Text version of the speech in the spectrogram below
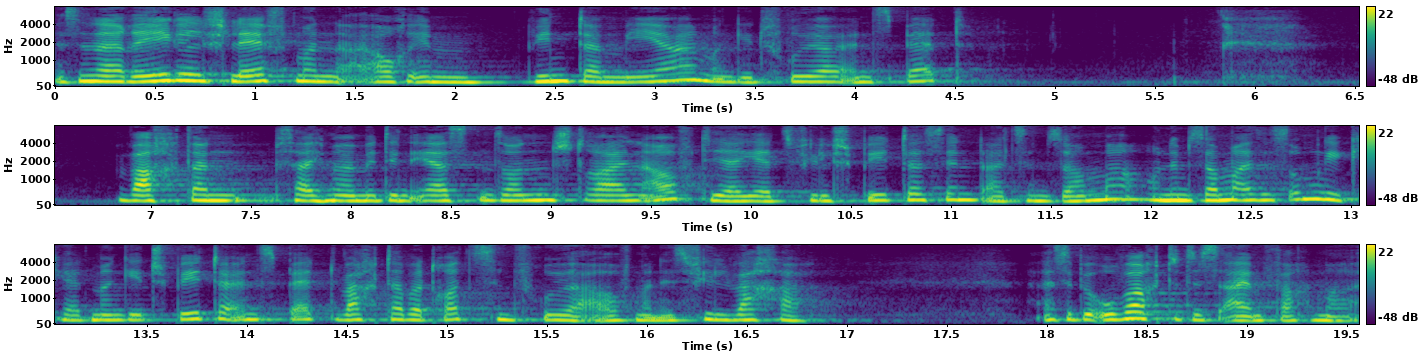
Also in der Regel schläft man auch im Winter mehr, man geht früher ins Bett, wacht dann, sag ich mal, mit den ersten Sonnenstrahlen auf, die ja jetzt viel später sind als im Sommer. Und im Sommer ist es umgekehrt. Man geht später ins Bett, wacht aber trotzdem früher auf. Man ist viel wacher. Also beobachtet es einfach mal.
